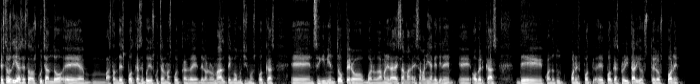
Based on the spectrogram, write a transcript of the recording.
Estos días he estado escuchando eh, bastantes podcasts, he podido escuchar más podcasts de, lo normal, tengo muchísimos podcasts en seguimiento, pero bueno, de la manera, esa, esa manía que tiene Overcast de cuando tú pones podcasts prioritarios, te los pone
